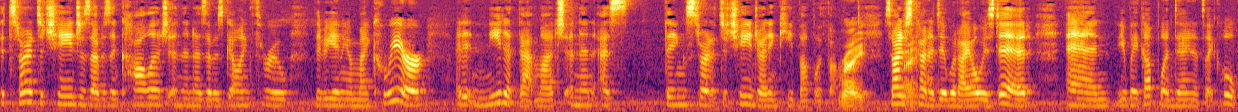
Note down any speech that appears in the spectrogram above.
it started to change as I was in college and then as I was going through the beginning of my career I didn't need it that much. And then as things started to change I didn't keep up with them Right, so I just right. kind of did what I always did and you wake up one day and it's like oh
